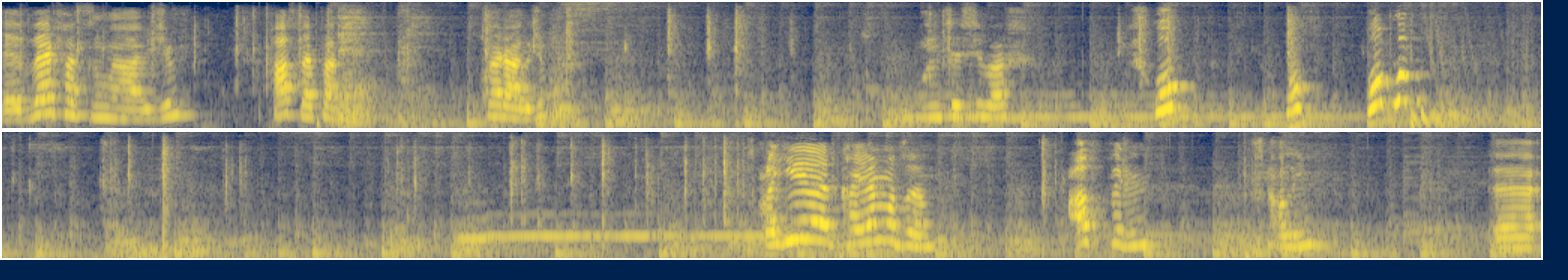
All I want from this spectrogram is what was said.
e, ver pasını abicim. Pas ver pas. Ver abicim. Bunun sesi var. Hop! Hop! Hop hop! Hayır kayamadım. Aferin. Şunu alayım. Ee,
